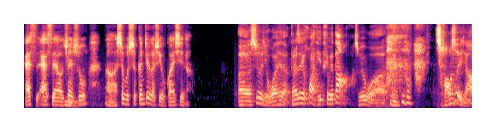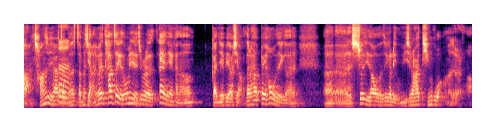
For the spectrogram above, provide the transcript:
SSL 证书，啊、是不是跟这个是有关系的？呃，是有关系的，但是这个话题特别大，所以我 尝试一下啊，尝试一下怎么、怎么讲，因为它这个东西就是概念可能感觉比较小，但是它背后这个呃呃涉及到的这个领域其实还挺广的，就是啊。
